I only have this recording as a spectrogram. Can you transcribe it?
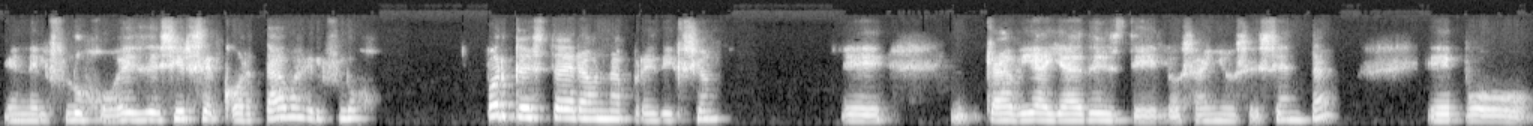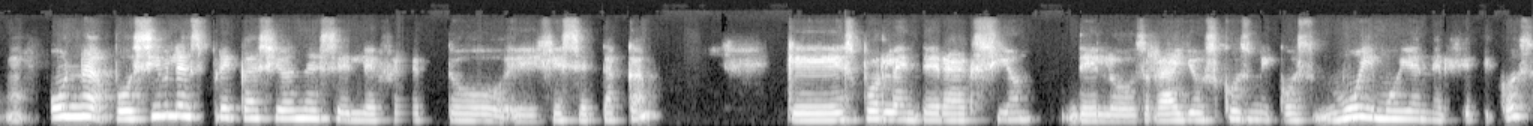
en el flujo, es decir, se cortaba el flujo, porque esta era una predicción eh, que había ya desde los años 60. una posible explicación es el efecto GZK, que es por la interacción de los rayos cósmicos muy, muy energéticos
